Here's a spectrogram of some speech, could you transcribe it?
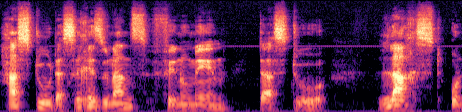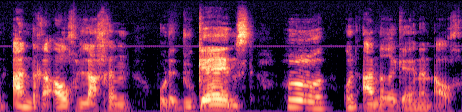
hast du das Resonanzphänomen, dass du lachst und andere auch lachen oder du gähnst und andere gähnen auch.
